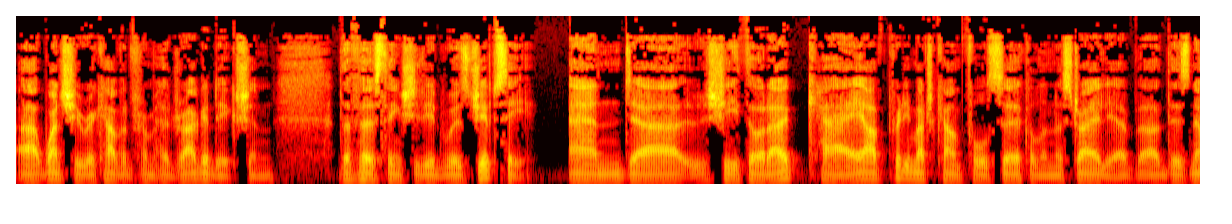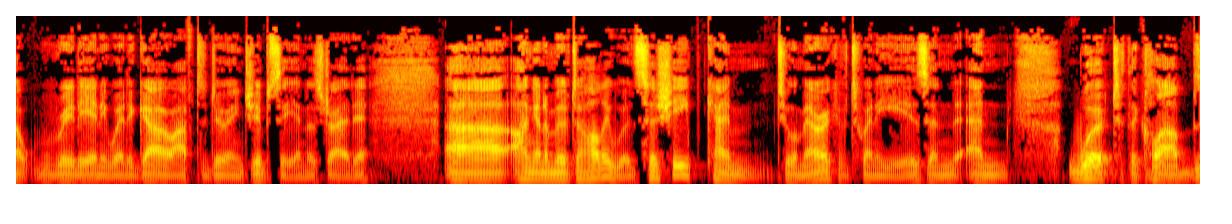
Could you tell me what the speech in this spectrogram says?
Uh, once she recovered from her drug addiction, the first thing she did was gypsy and uh, she thought, okay, I've pretty much come full circle in Australia. Uh, there's not really anywhere to go after doing Gypsy in Australia. Uh, I'm going to move to Hollywood. So she came to America for 20 years and, and worked the clubs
